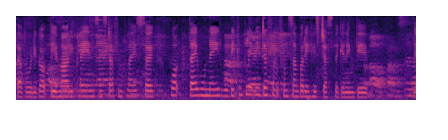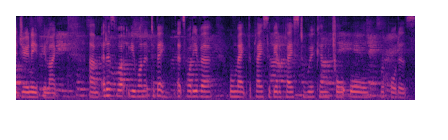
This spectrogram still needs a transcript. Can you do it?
they've already got their Māori plans and stuff in place. So what they will need will be completely different from somebody who's just beginning their their journey, if you like. Um, it is what you want it to be. It's whatever will make the place a better place to work in for all reporters.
